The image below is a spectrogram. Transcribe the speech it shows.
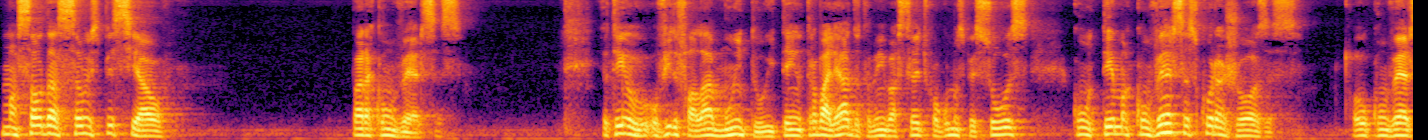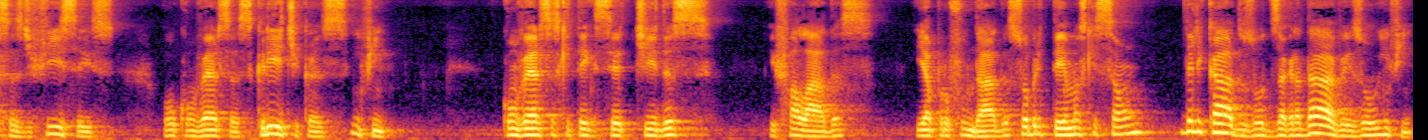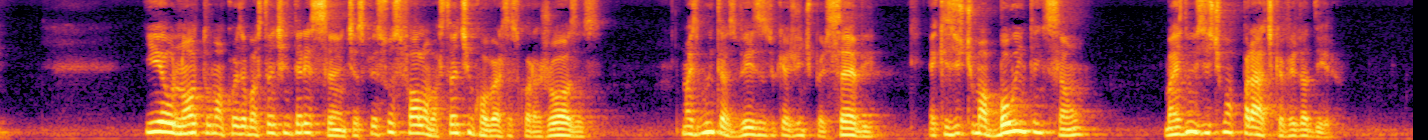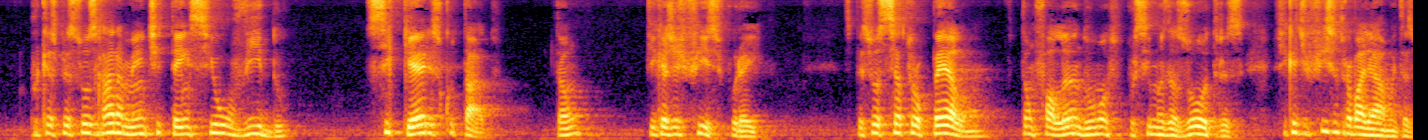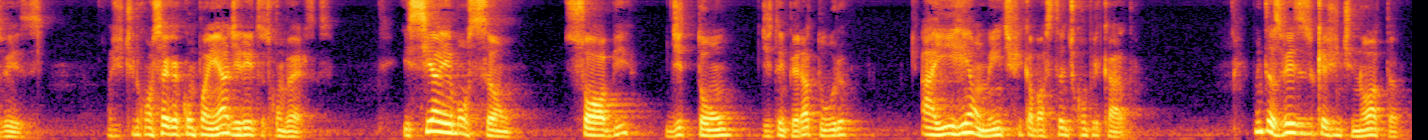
Uma saudação especial para conversas. Eu tenho ouvido falar muito e tenho trabalhado também bastante com algumas pessoas com o tema conversas corajosas, ou conversas difíceis, ou conversas críticas, enfim, conversas que têm que ser tidas e faladas e aprofundadas sobre temas que são delicados ou desagradáveis, ou enfim. E eu noto uma coisa bastante interessante: as pessoas falam bastante em conversas corajosas, mas muitas vezes o que a gente percebe é que existe uma boa intenção, mas não existe uma prática verdadeira. Porque as pessoas raramente têm se ouvido, sequer escutado. Então, fica difícil por aí. As pessoas se atropelam, estão falando umas por cima das outras, fica difícil trabalhar muitas vezes a gente não consegue acompanhar direito as conversas. E se a emoção sobe de tom, de temperatura, aí realmente fica bastante complicado. Muitas vezes o que a gente nota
